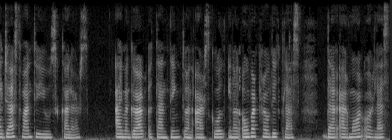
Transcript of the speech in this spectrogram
I just want to use colors. I'm a girl attending to an art school in an overcrowded class. There are more or less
